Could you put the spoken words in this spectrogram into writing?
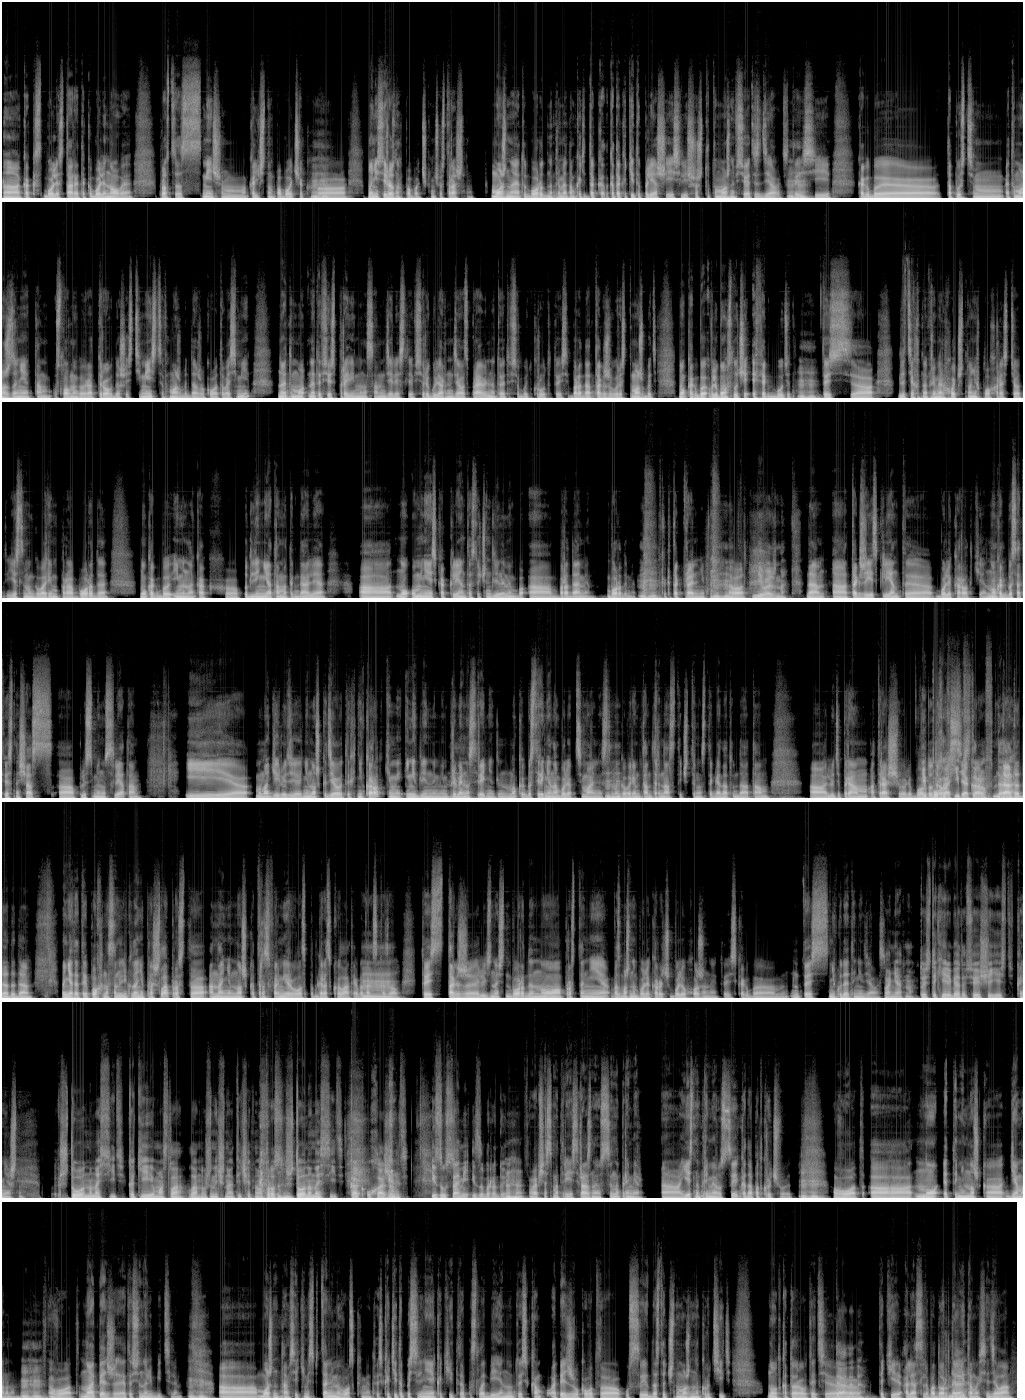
как более старые, так и более новые, просто с меньшим количеством побочек, э, ну, не серьезных побочек, ничего страшного. Можно эту бороду, например, там какие-то, когда какие-то плеши есть или еще что-то, можно все это сделать. То Мгм. есть и как бы, допустим, это может занять там, условно говоря, от 3 до 6 месяцев, может быть, даже у кого-то 8, но это, но это все исправимо на самом деле. Если все регулярно делать правильно, то это все будет круто. То есть борода также вырастет. Может быть, ну, как бы в любом случае эффект будет. Мгм. То есть э, для тех, кто, например, хочет, но них плохо растет. Если мы говорим про бороды, ну, как бы именно как э, по длине там и так далее, а, ну, у меня есть как клиенты с очень длинными а, бородами, бородами, Мгм. как так правильнее. Мгм. Вот, Неважно. да. А также есть клиенты более короткие. Ну, как Мгм. бы, соответственно, сейчас плюс-минус лето, и многие люди немножко делают их не короткими и не длинными, им примерно Мгм. средней длины. Ну, как бы средняя, она более оптимальна. Если мы Мгм. говорим там 13-14 года, то да, там а, люди прям отращивали бороду Эпоха дровосека. хипстеров, Да, да. да, да, да, да. Ну нет, эта эпоха на самом деле никуда не прошла, просто она немножко трансформировалась под городской лад, я бы так М. сказал. То есть также люди носят бороды, но просто они, возможно, более короче, более ухоженные. То есть как бы, ну то есть никуда это не делось, Понятно. То есть такие ребята все еще есть. конечно. Что наносить? Какие масла? Ладно, уже начинаю отвечать на вопрос. Что наносить? Как ухаживать? И за усами, и за бородой. Вообще, смотри, есть разные усы, например. А, Есть, например, усы, когда подкручивают. Мгм. Вот. а, Но это немножко геморно. Мгм. Вот. Но опять же, это все на любителя. А, можно там всякими специальными восками, то есть какие-то посильнее, какие-то послабее. Ну, то есть, опять же, у кого-то усы достаточно можно накрутить, ну, вот которые вот эти э, Да-да-да. такие а-ля Сальвадор Дали Да. там и все дела.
